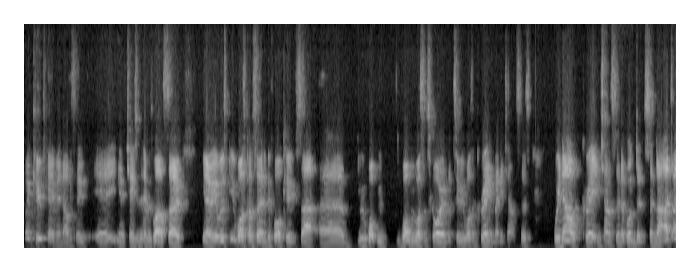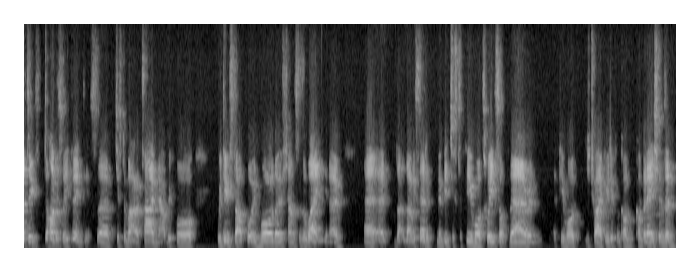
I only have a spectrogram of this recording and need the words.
when Coops came in, obviously, uh, you know, changing him as well. So, you know, it was it was concerning before Coops that um, what we one we wasn't scoring, but two we wasn't creating many chances. We're now creating chances in abundance, and I, I do honestly think it's uh, just a matter of time now before we do start putting more of those chances away. You know, uh, uh like we said, maybe just a few more tweaks up there and a few more. You try a few different com- combinations, and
